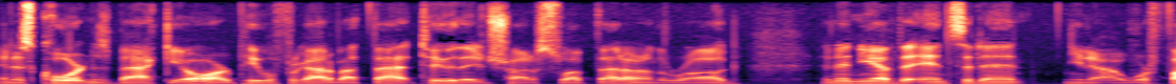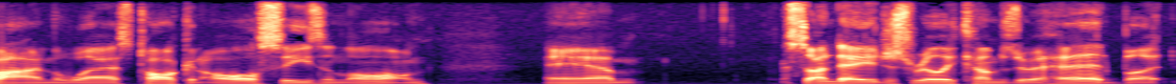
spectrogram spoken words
in his court in his backyard. People forgot about that too. They just try to sweep that under the rug. And then you have the incident. You know, we're fine in the West, talking all season long, and Sunday it just really comes to a head. But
